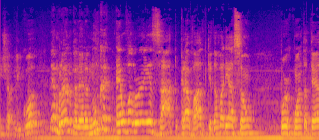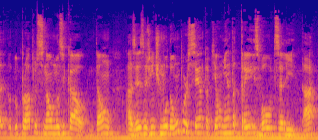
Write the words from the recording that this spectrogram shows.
gente aplicou. Lembrando, galera, nunca é o valor exato, cravado, porque dá variação por conta até do próprio sinal musical. Então, às vezes a gente muda 1% aqui, aumenta 3 volts ali, tá?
